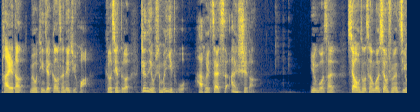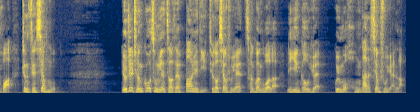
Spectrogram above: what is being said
他也当没有听见刚才那句话。葛建德真的有什么意图，还会再次暗示的。用过餐，下午则参观橡树园计划证件项目。柳志成、郭松元早在八月底就到橡树园参观过了，立印高远、规模宏大的橡树园了。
